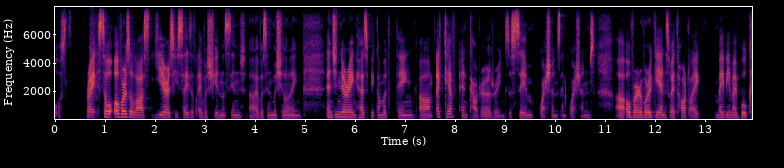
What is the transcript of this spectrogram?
posts right? So over the last years, he says that ever since uh, ever since machine learning engineering has become a thing, um, I kept encountering the same questions and questions uh, over and over again. So I thought like maybe my book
